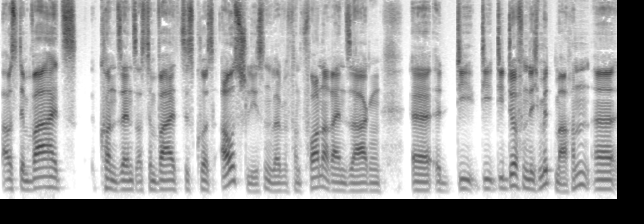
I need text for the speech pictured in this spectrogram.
aus dem Wahrheitskonsens, aus dem Wahrheitsdiskurs ausschließen, weil wir von vornherein sagen, äh, die, die, die dürfen nicht mitmachen, äh,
